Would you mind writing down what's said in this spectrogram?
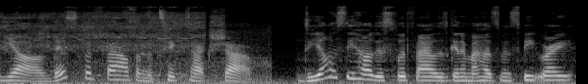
Y'all, this foot file from the TikTok shop. Do y'all see how this foot file is getting my husband's feet right?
